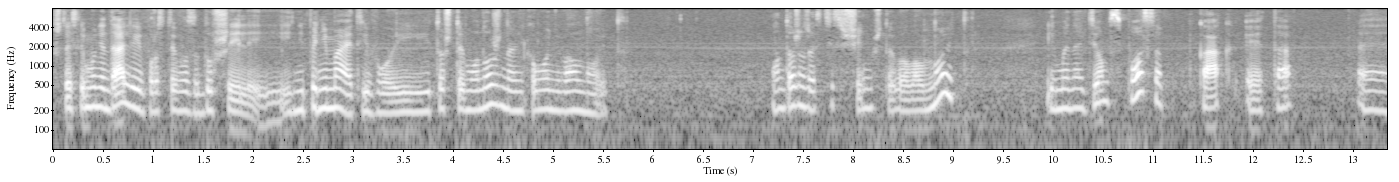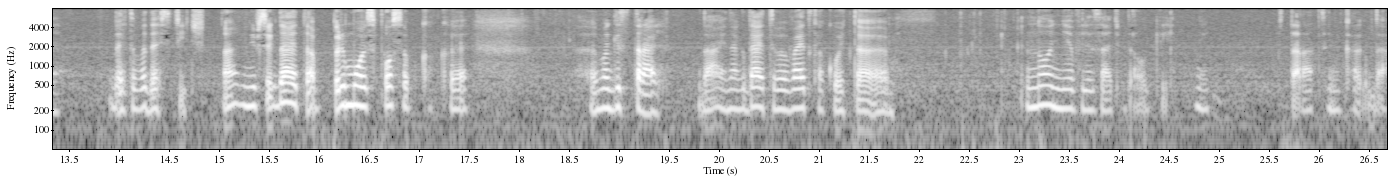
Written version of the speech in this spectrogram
что если ему не дали, просто его задушили, и не понимает его, и то, что ему нужно, никого не волнует. Он должен расти с ощущением, что его волнует, и мы найдем способ, как это э, этого достичь. Да? Не всегда это прямой способ, как э, магистраль. Да? Иногда это бывает какой-то, но не влезать в долги, не стараться никогда.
